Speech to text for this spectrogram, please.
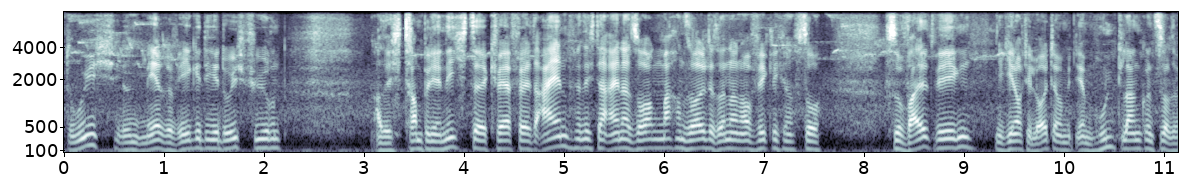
durch. Hier sind mehrere Wege, die hier durchführen. Also ich trampel hier nicht äh, querfeld ein, wenn sich da einer Sorgen machen sollte, sondern auch wirklich auf so, so Waldwegen. Hier gehen auch die Leute mit ihrem Hund lang und so. Also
